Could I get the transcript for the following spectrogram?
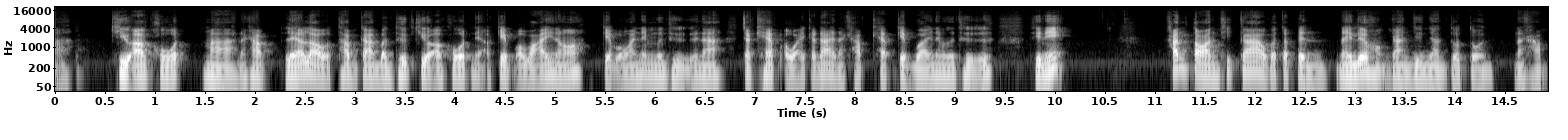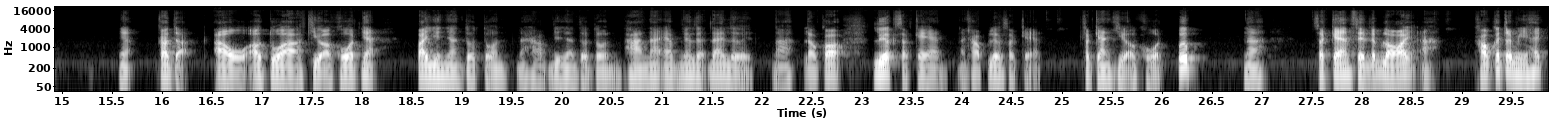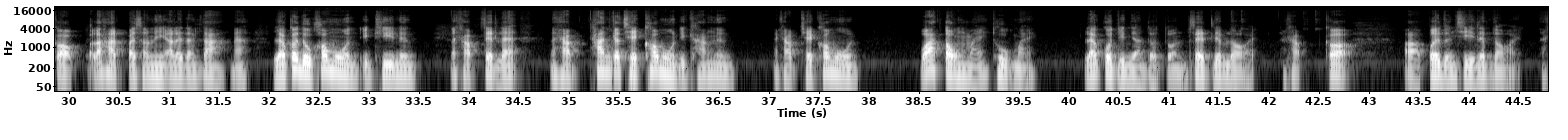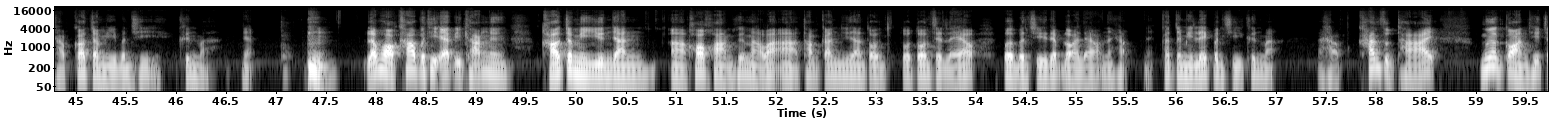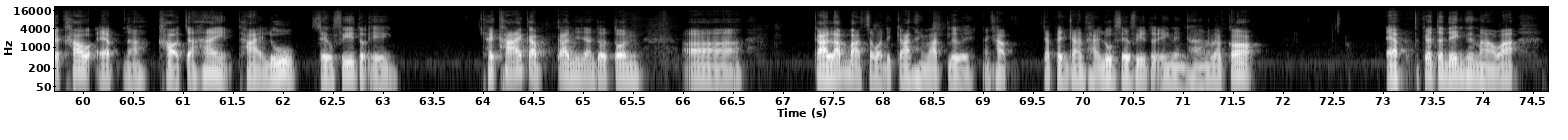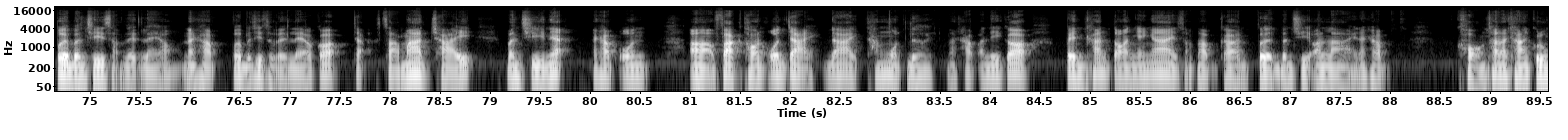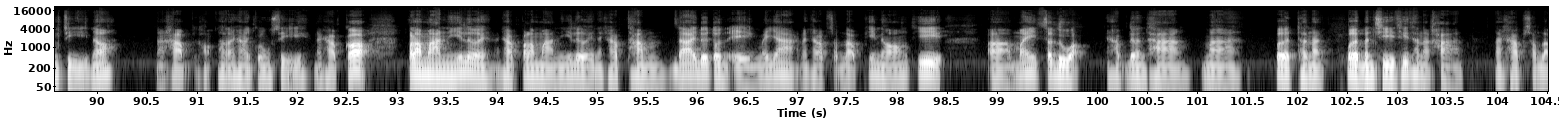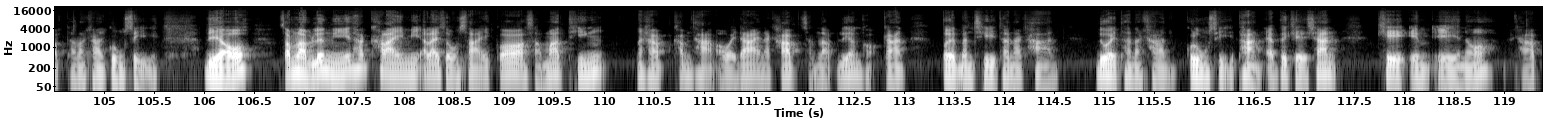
QR code มานะครับ แล้วเราทำการบันทึก QR code เนี่ยเก็บเอาไว้เนาะเก็บเอาไว้ในมือถือนะจะแคปเอาไว้ก็ได้นะครับแคปเก็บไว้ในมือถือ ทีนี้ ขั้นตอนที่ 9 ก็จะเป็นในเรื่องของการยืนยันตัวตนนะครับเนี่ยก็จะเอาเอาตัว QR code เนี่ยไปยืนยันตัวตนนะครับ ยืนยันตัวตน ผ่านหน้าแอปเนี้ได้เลยนะแล้วก็เลือกสแกนนะครับ เลือกสแกนสแกน QR code ปุ๊บนะสแกนเสร็จเรียบร้อยอะเขาก็จะมีให้กรอกรหัสไปรษณีย์อะไรต่างๆนะแล้วก็ดูข้อมูลอีกทีหนึ่งนะครับ เสร็จแล้วนะครับ ท่านก็เช็คข้อมูลอีกครั้งหนึ่งนะครับ เช็คข้อมูลว่าตรงไหมถูกไหม แล้วกดยืนยันตัวตนเสร็จเรียบร้อยนะครับ ก็เปิดบัญชีเรียบร้อยนะครับ ก็จะมีบัญชีขึ้นมาเนี่ยแล้วพอเข้าไปที่แอปอีกครั้งหนึ่งเขาจะมียืนยันข้อความขึ้นมาว่าทำการยืนยันตัวตัวตนเสร็จแล้ว เปิดบัญชีเรียบร้อยแล้วนะครับเนี่ยก็จะมีเลขบัญชีขึ้นมานะครับ ขั้นสุดท้ายเมื่อก่อนที่จะเข้าแอปนะเขาจะให้ถ่ายรูปเซลฟี่ตัวเอง คล้ายๆ กับการยืนยันตัวตนการรับบัตรสวัสดิการแห่งรัฐเลยนะครับ จะเป็นการถ่ายรูปเซลฟี่ตัวเองหนึ่งครั้ง แล้วก็แอปก็จะเด้งขึ้นมาว่า เปิดบัญชีสำเร็จแล้วนะครับ เปิดบัญชีสำเร็จแล้วก็จะสามารถใช้บัญชีเนี้ยนะครับโอนฝากถอนโอนจ่ายได้ทั้งหมดเลยนะครับ อันนี้ก็เป็นขั้นตอนง่าย ๆสำหรับการเปิดบัญชีออนไลน์นะครับ ของธนาคารกรุงศรีเนาะนะครับของธนาคารกรุงศรีนะครับ ก็ประมาณนี้เลยนะครับ ประมาณนี้เลยนะครับทำได้ด้วยตนเองไม่ยากนะครับสำหรับพี่น้องที่ ไม่สะดวกนะครับเดินทางมาเปิดธนาเปิดบัญชีที่ธนาคารนะครับสำหรับธนาคารกรุงศรีเดี๋ยวสำหรับเรื่องนี้ถ้าใครมีอะไรสงสัยก็สามารถทิ้งนะครับคำถามเอาไว้ได้นะครับสำหรับเรื่องของการเปิดบัญชีธนาคารด้วยธนาคารกรุงศรีผ่านแอปพลิเคชัน KMA เนาะนะครับ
